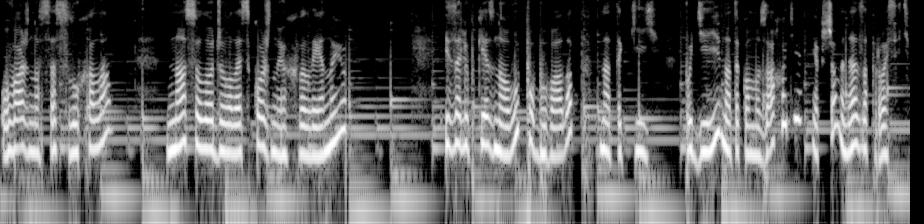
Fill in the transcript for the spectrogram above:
уважно все слухала, насолоджувалась кожною хвилиною і залюбки знову побувала б на такій події, на такому заході, якщо мене запросять.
